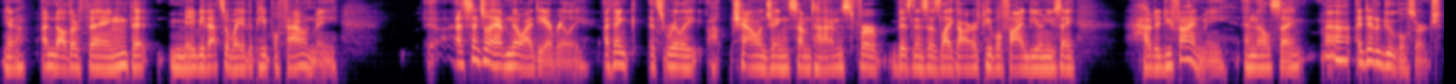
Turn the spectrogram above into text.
you know, another thing that maybe that's a way that people found me. Essentially, I have no idea really. I think it's really challenging sometimes for businesses like ours. People find you and you say, how did you find me? And they'll say, eh, I did a Google search.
